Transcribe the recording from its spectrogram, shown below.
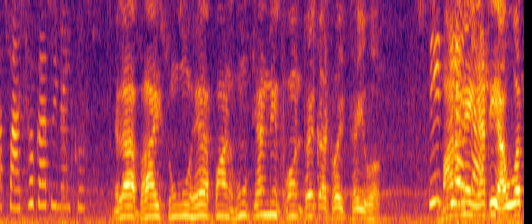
આ પાછો કાપી નાખ્યો. એલા ભાઈ શું હે? પણ હું ક્યાંની ફોન ઠોકા ઠોક થઈ હો? ગયા ત્યાંથી આવત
